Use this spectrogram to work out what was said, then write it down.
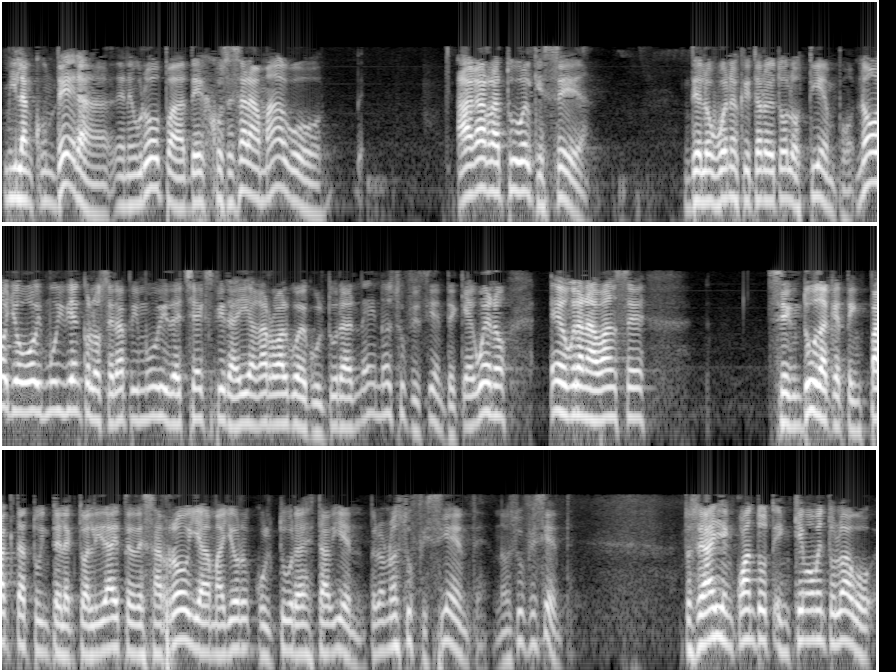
Milan Kundera en Europa, de José Saramago. Agarra tú el que sea de los buenos escritores de todos los tiempos. No, yo voy muy bien con los Serapi Movie de Shakespeare, ahí agarro algo de cultura. no es suficiente. Que bueno, es un gran avance, sin duda que te impacta tu intelectualidad y te desarrolla mayor cultura, está bien, pero no es suficiente, no es suficiente. Entonces, ahí en cuánto, en qué momento lo hago,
